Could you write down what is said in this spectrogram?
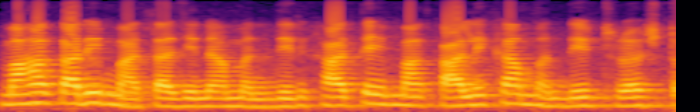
મહાકાળી માતાજીના મંદિર ખાતે મા કાલિકા મંદિર ટ્રસ્ટ,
